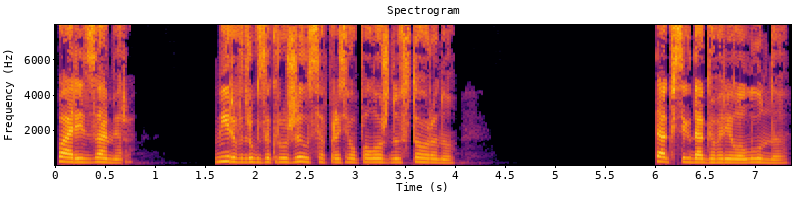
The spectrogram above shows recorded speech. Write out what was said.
Парень замер. Мир вдруг закружился в противоположную сторону. «Так всегда говорила Луна»,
